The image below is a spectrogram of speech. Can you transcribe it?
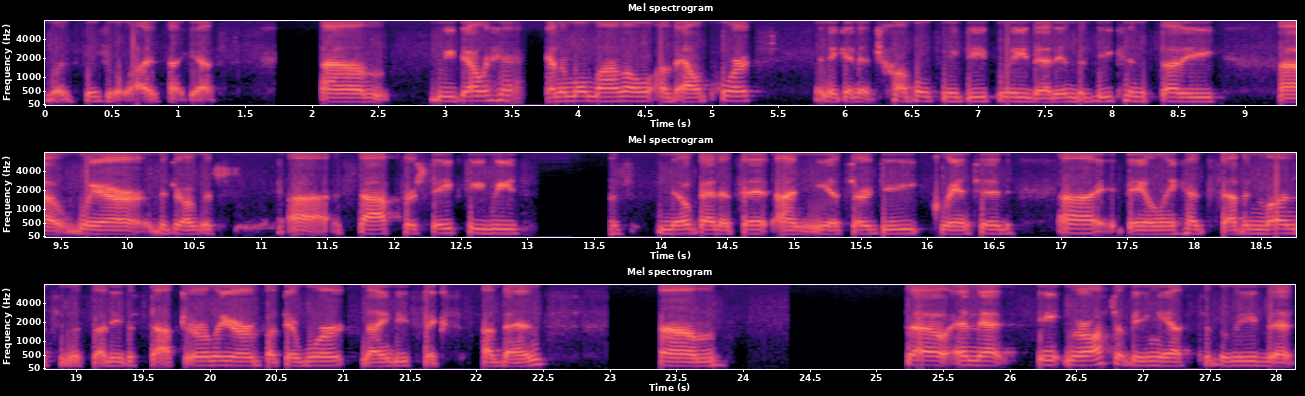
was visualized, I guess. Um, we don't have animal model of Alports, and again, it troubles me deeply that in the Beacon study, uh, where the drug was uh, stopped for safety reasons, no benefit on ESRD. Granted, uh, they only had seven months, and the study was stopped earlier, but there were 96 events. Um, so, and that we're also being asked to believe that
